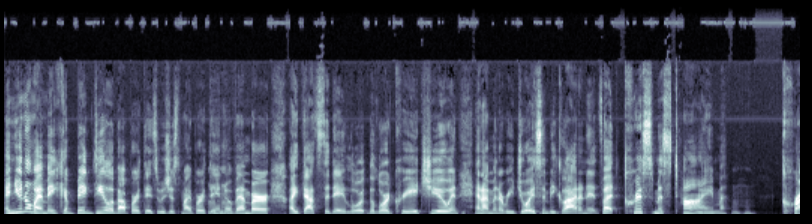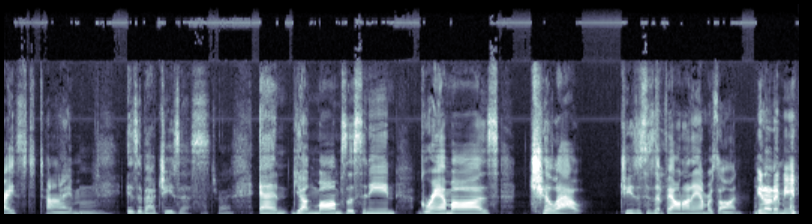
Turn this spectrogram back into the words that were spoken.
And you know I make a big deal about birthdays. It was just my birthday Mm-hmm. in November. Like that's the day Lord the Lord creates you and and I'm going to rejoice and be glad in it. But Christmas time, Mm-hmm. Christ time is about Jesus. Mm. That's right. And young moms listening, grandmas, chill out. Jesus isn't found on Amazon. You know what I mean?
